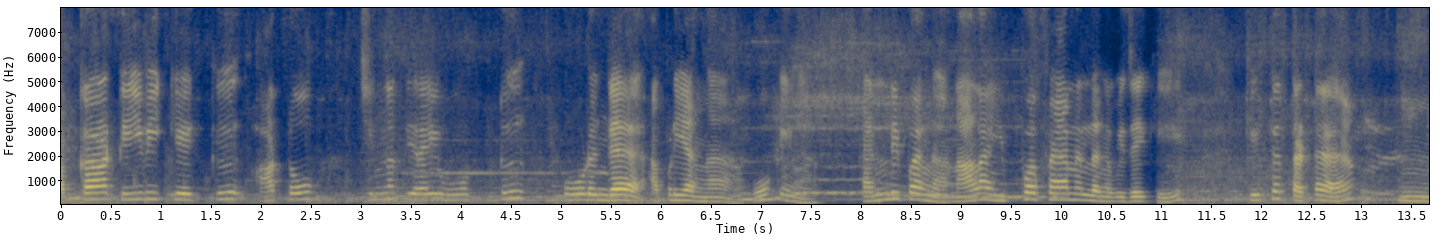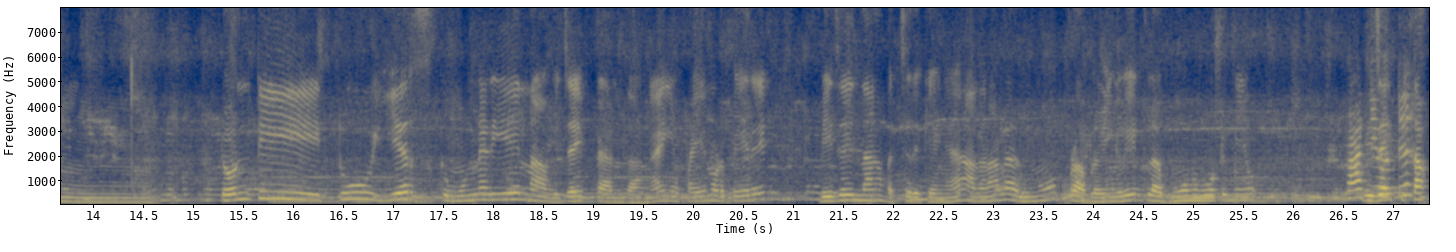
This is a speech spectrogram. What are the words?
அக்கா டிவி கேக்கு ஆட்டோ சின்ன திரை ஓட்டு போடுங்க. அப்படியாங்க. ஓகேங்க. கண்டிப்பாங்க. நான்லாம் இப்போ ஃபேன் இல்லைங்க விஜய்க்கு. கிட்டத்தட்ட டுவெண்ட்டி டூ இயர்ஸ்க்கு முன்னாடியே நான் விஜய் ஃபேன் தாங்க. என் பையனோட பேர் விஜய் தாங்க வச்சுருக்கேங்க. அதனால் நோ ப்ராப்ளம் எங்கள் வீட்டில் மூணு ஓட்டுமே விஜய்க்கு தான்.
